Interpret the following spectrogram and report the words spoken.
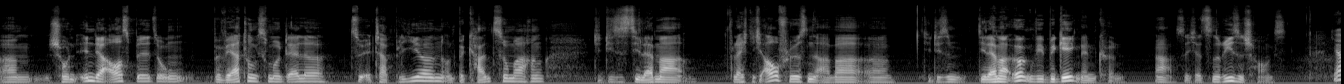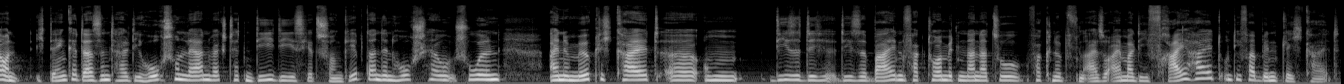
ähm, schon in der Ausbildung Bewertungsmodelle zu etablieren und bekannt zu machen, die dieses Dilemma vielleicht nicht auflösen, aber äh, die diesem Dilemma irgendwie begegnen können. Ja, sich jetzt eine Riesenchance. Ja, und ich denke, da sind halt die Hochschullernwerkstätten, die, die es jetzt schon gibt an den Hochschulen, eine Möglichkeit, äh, um diese, die, diese beiden Faktoren miteinander zu verknüpfen. Also einmal die Freiheit und die Verbindlichkeit.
